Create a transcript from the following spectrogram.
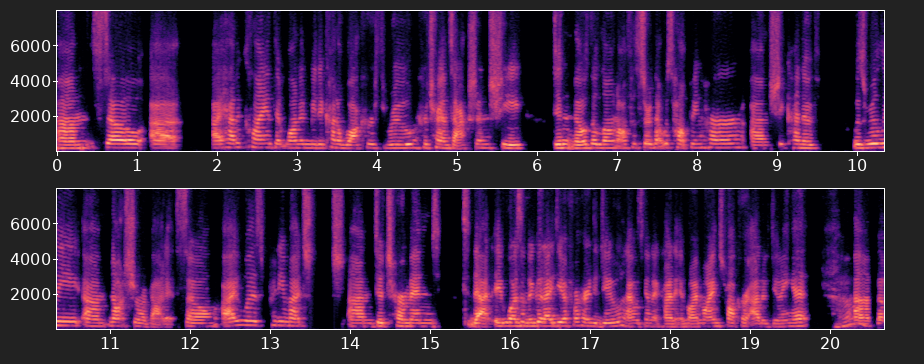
Mm-hmm. Um, so uh, I had a client that wanted me to kind of walk her through her transaction. She didn't know the loan officer that was helping her. Um, she kind of was really um, not sure about it. So I was pretty much um, determined that it wasn't a good idea for her to do. And I was going to kind of, in my mind, talk her out of doing it. Oh. Uh, but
